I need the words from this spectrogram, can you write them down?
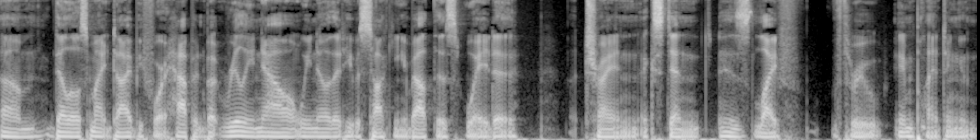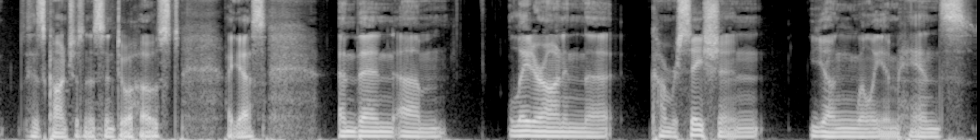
um, Delos might die before it happened. But really, now we know that he was talking about this way to try and extend his life through implanting his consciousness into a host, I guess. And then um, later on in the conversation, young William hands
